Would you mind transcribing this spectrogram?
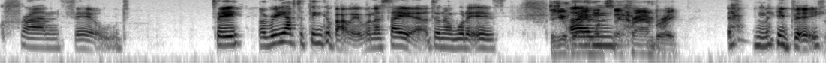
Cranfield. See, I really have to think about it when I say it. I don't know what it is. Does your brain um, want to say cranberry? Maybe.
